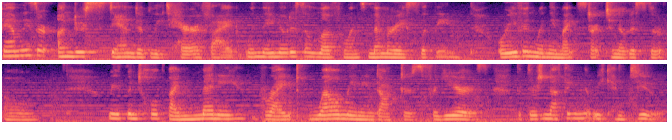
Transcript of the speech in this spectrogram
Families are understandably terrified when they notice a loved one's memory slipping, or even when they might start to notice their own. We've been told by many bright, well meaning doctors for years that there's nothing that we can do.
